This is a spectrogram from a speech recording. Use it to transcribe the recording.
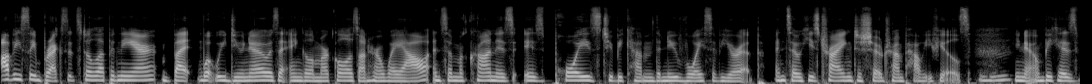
obviously Brexit's still up in the air, but what we do know is that Angela Merkel is on her way out, and so Macron is is poised to become the new voice of Europe, and so he's trying to show Trump how he feels, mm-hmm. you know, because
